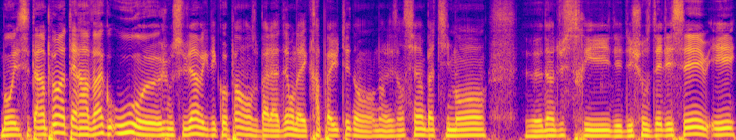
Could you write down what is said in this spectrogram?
Bon, c'était un peu un terrain vague où euh, je me souviens avec des copains, on se baladait, on avait crapahuté dans, dans les anciens bâtiments euh, d'industrie, des, des choses délaissées, et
